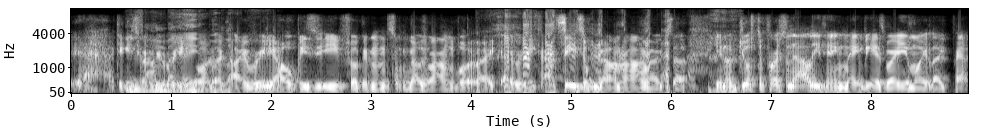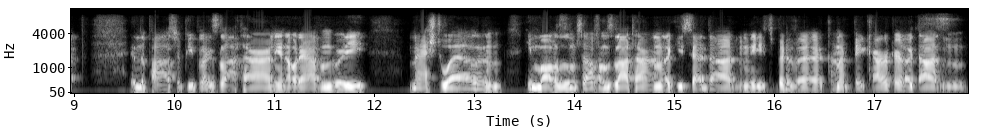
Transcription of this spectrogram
yeah, I think he's, He's going to be really good. Like, I really hope he's he fucking something goes wrong, but like, I really can't see something going wrong. Like, so you know, just the personality thing maybe is where you might like Pep in the past with people like Zlatan. You know, they haven't really meshed well, and he models himself on Zlatan, like he said that, and he's a bit of a kind of big character like that, and.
